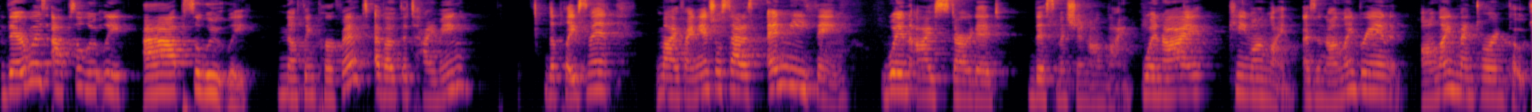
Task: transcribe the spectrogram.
there was absolutely, absolutely nothing perfect about the timing, the placement, my financial status, anything when I started this mission online. When I came online as an online brand, online mentor, and coach,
